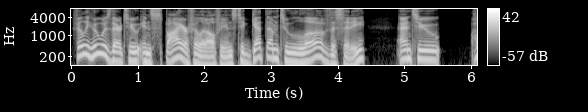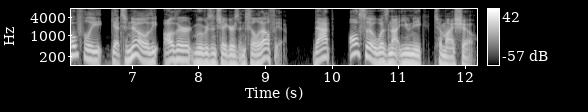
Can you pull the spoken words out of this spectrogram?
Philly Who was there to inspire Philadelphians to get them to love the city and to hopefully get to know the other movers and shakers in Philadelphia. That also was not unique to my show.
